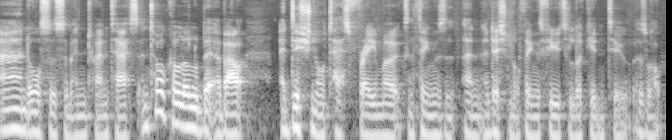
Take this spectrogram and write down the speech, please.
and also some end-to-end -end tests and talk a little bit about additional test frameworks and things and additional things for you to look into as well.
